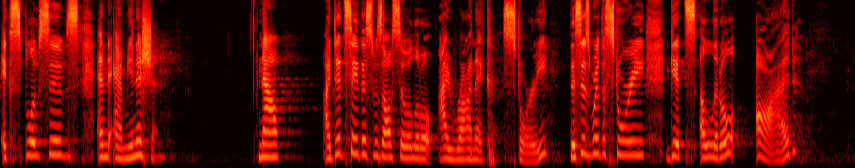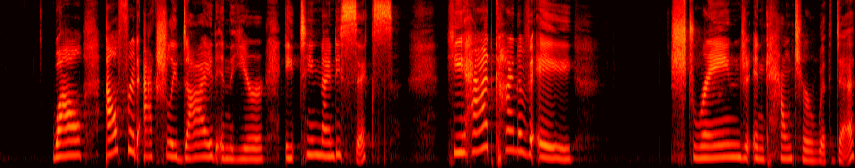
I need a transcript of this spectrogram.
explosives and ammunition. Now, I did say this was also a little ironic story. This is where the story gets a little odd While Alfred actually died in the year 1896, he had kind of a strange encounter with death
